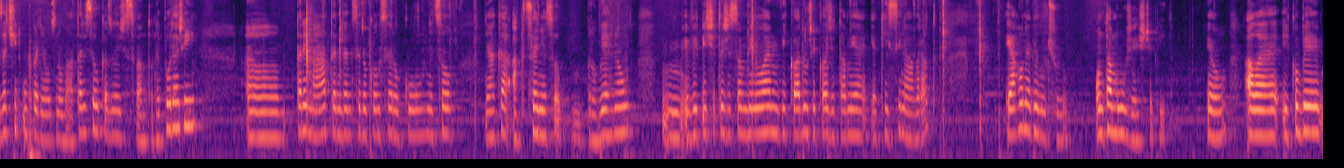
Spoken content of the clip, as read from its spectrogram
Začít úplně od znova. Tady se ukazuje, že se vám to nepodaří. Tady má tendence do konce roku něco, nějaká akce, něco proběhnout. Mm, vy píšete, že jsem v minulém výkladu řekla, že tam je jakýsi návrat já ho nevylučuju. On tam může ještě být. Jo, ale jakoby,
